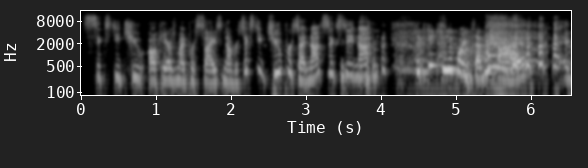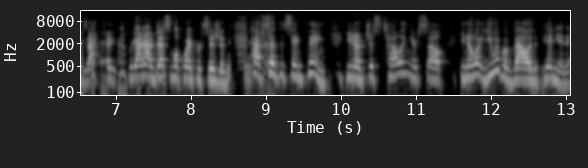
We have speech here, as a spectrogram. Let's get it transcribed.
62. Okay, here's my precise number 62%, not 60, not 62.75. exactly. We got to have decimal point precision. Have said the same thing, you know, just telling yourself, you know what, you have a valid opinion.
